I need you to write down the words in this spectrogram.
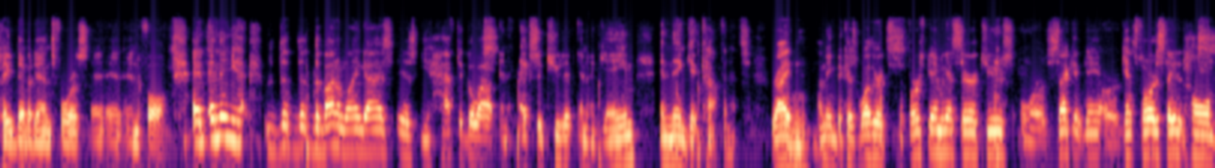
pay dividends for us in, in, in, the fall. And and then you ha- the, the the bottom line, guys, is you have to go out and execute it in a game and then get confidence. Right. Mm-hmm. I mean, because whether it's the first game against Syracuse or second game or against Florida State at home,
